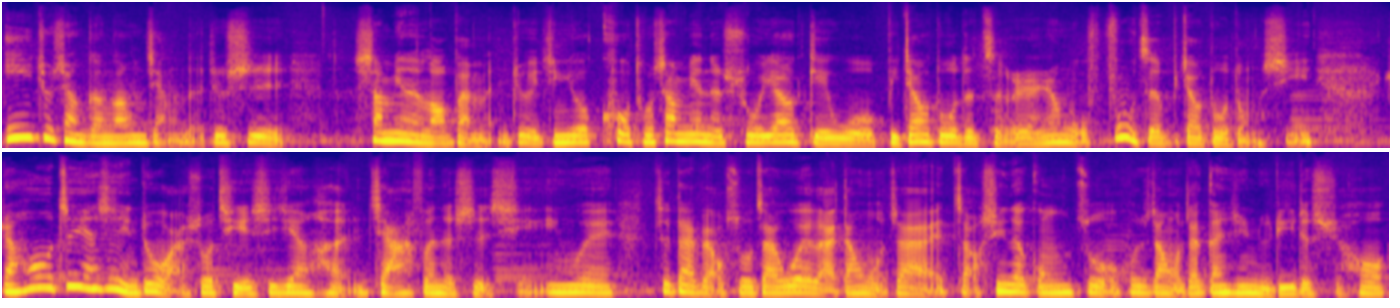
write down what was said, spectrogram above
一，就像刚刚讲的，就是上面的老板们就已经有口头上面的说要给我比较多的责任，让我负责比较多东西。然后这件事情对我来说，其实是一件很加分的事情，因为这代表说，在未来当我在找新的工作，或者当我在更新履历的时候，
